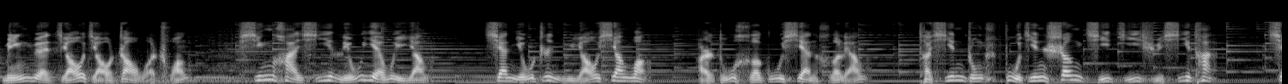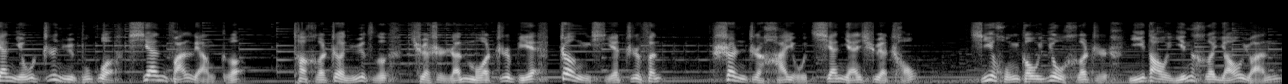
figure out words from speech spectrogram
明月皎皎照我床，星汉兮流夜未央。牵牛织女遥相望，尔独何辜献何良？”他心中不禁升起几许唏叹。牵牛织女不过仙凡两格，他和这女子却是人魔之别，正邪之分。甚至还有千年血仇，祁鸿沟又何止一道银河遥远？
